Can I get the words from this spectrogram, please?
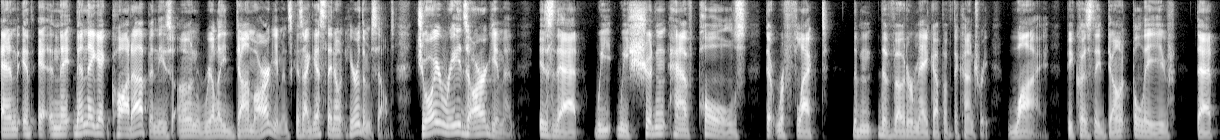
And, it, and they, then they get caught up in these own really dumb arguments because I guess they don't hear themselves. Joy Reid's argument is that we, we shouldn't have polls that reflect the, the voter makeup of the country. Why? because they don't believe that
